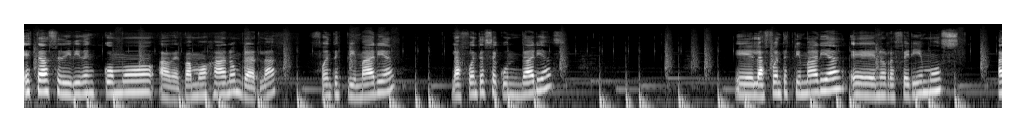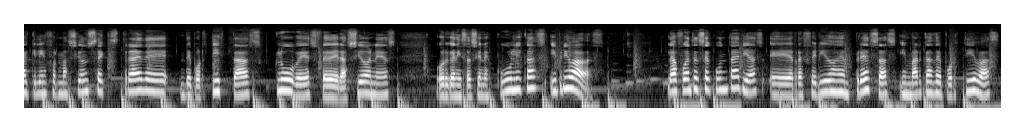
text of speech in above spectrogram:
estas se dividen como, a ver, vamos a nombrarlas, fuentes primarias, las fuentes secundarias. Eh, las fuentes primarias eh, nos referimos a que la información se extrae de deportistas, clubes, federaciones, organizaciones públicas y privadas. Las fuentes secundarias, eh, referidos a empresas y marcas deportivas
